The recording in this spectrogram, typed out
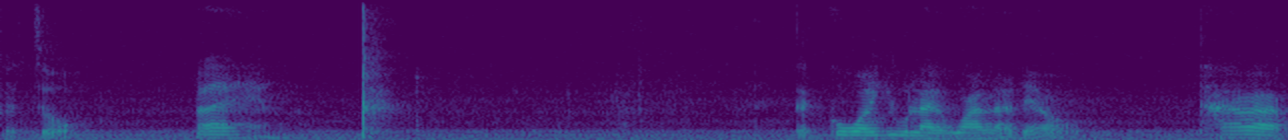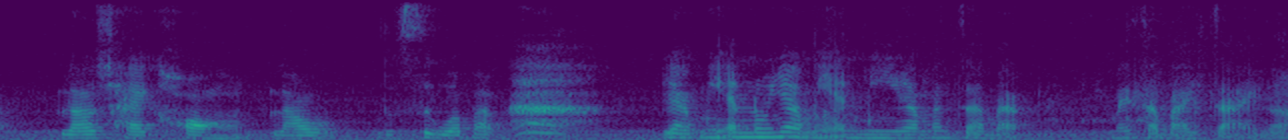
กระจก แปลงแต่กลัวอยู่หลายวันแล้วเดี๋ยว ถ้าแบบเราใช้ของเรารู้สึกว่าแบบ อยากมีอันนู้นอยากมีอันนี้แล้วมันจะแบบ ไม่สบายใจก็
